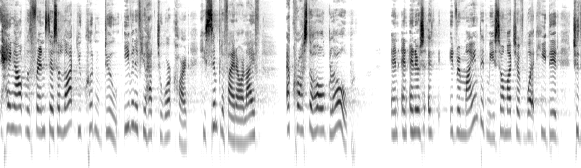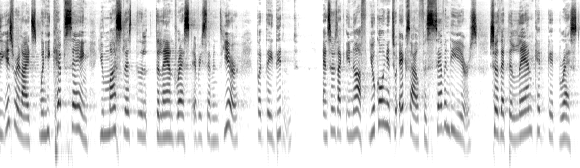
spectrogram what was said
hang out with friends. There's a lot you couldn't do, even if you had to work hard. He simplified our life across the whole globe. And, and, and it, was, uh, it reminded me so much of what he did to the Israelites when he kept saying, You must let the, the land rest every seventh year, but they didn't. And so it's like, enough. You're going into exile for 70 years so that the land can get rest.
